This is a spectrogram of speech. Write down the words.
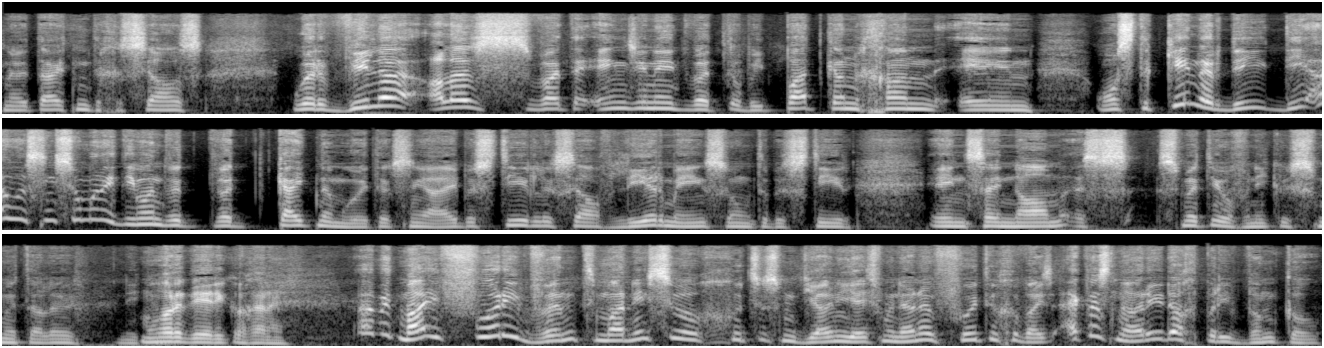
nou tyd om te gesels oor wiele, alles wat 'n engine het wat op die pad kan gaan en ons te kenner, die die ou is nie sommer net iemand wat wat kyk na motors nie. Hy bestuur self leer mense om te bestuur en sy naam is Smitty of Nico Smit. Hallo Nico. Môre Derrick, hoe gaan dit? Ja, met my voor die wind, maar nie so goed soos met jou nie. Jy's my nou nou foto gewys. Ek was nou die dag by die winkel.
